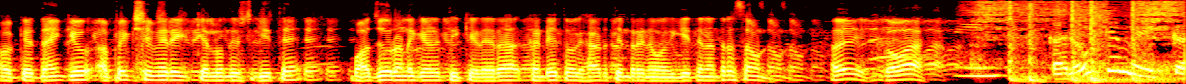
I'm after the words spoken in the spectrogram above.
ಓಕೆ ಥ್ಯಾಂಕ್ ಯು ಅಪೇಕ್ಷೆ ಮೇರೆಗೆ ಕೆಲವೊಂದಿಷ್ಟು ಗೀತೆ ಬಾಜೂರನ್ನ ಗೆಳತಿ ಕೇಳ್ಯಾರ ಖಂಡಿತವಾಗಿ ಹಾಡ್ತೀನಿ ರೀ ಒಂದು ಗೀತೆ ನಂತರ ಸೌಂಡ್ ಏಯ್ ಗೋವಾ ಮೇಕರ್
